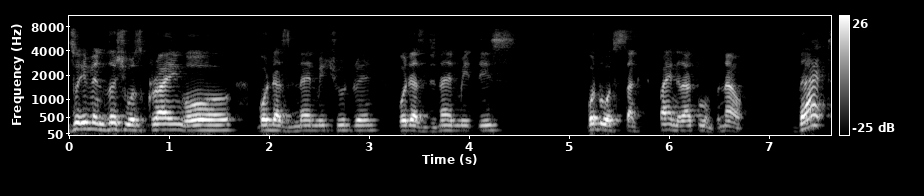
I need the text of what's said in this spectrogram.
So even though she was crying, Oh, God has denied me children, God has denied me this, God was sanctifying that womb. Now, that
